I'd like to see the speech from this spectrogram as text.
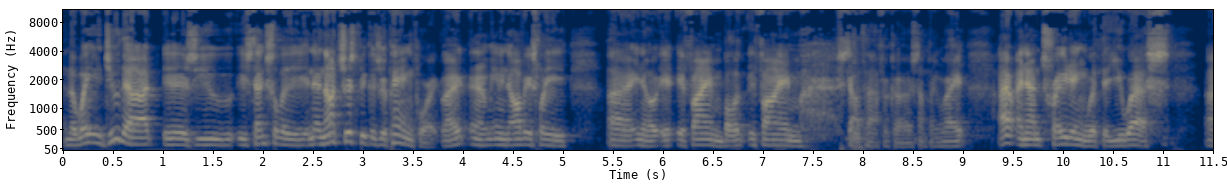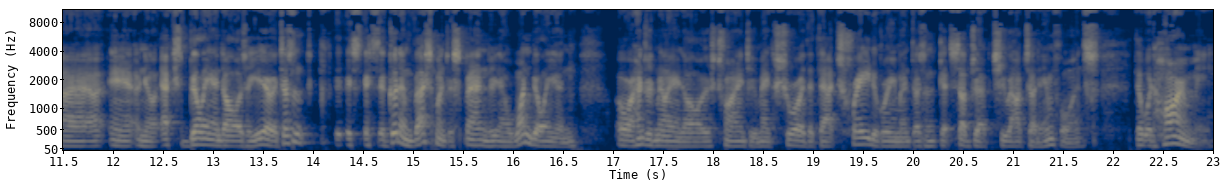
And the way you do that is you essentially, and not just because you're paying for it, right? I mean, obviously, uh, you know, if, I'm if I'm South Africa or something, right, I, and I'm trading with the U.S. Uh, and you know X billion dollars a year, it doesn't. It's it's a good investment to spend you know one billion or a hundred million dollars trying to make sure that that trade agreement doesn't get subject to outside influence that would harm me.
